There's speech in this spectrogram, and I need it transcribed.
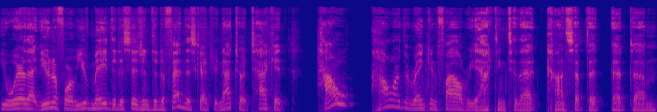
you wear that uniform, you've made the decision to defend this country, not to attack it. How how are the rank and file reacting to that concept that that um,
